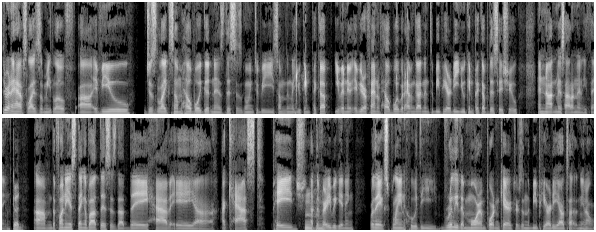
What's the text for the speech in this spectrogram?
three and a half slices of meatloaf. Uh, if you just like some Hellboy goodness, this is going to be something that you can pick up. Even if you're a fan of Hellboy but haven't gotten into BPRD, you can pick up this issue and not miss out on anything. Good. Um, the funniest thing about this is that they have a uh, a cast page at the Mhm. very beginning where they explain who the really the more important characters in the BPRD outside, you know,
